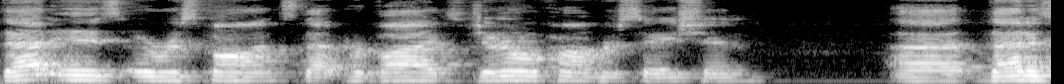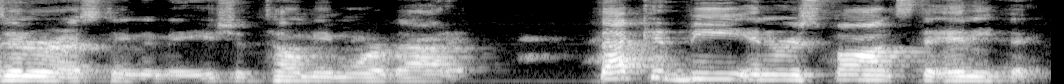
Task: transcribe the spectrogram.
that is a response that provides general conversation uh, that is interesting to me. You should tell me more about it. That could be in response to anything.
